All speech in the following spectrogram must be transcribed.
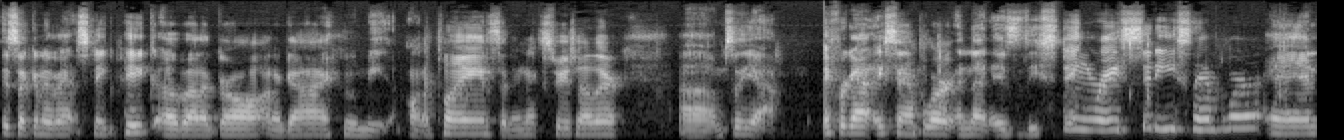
It's like an advanced sneak peek about a girl and a guy who meet on a plane sitting next to each other. Um, so yeah, I forgot a sampler, and that is the Stingray City sampler and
